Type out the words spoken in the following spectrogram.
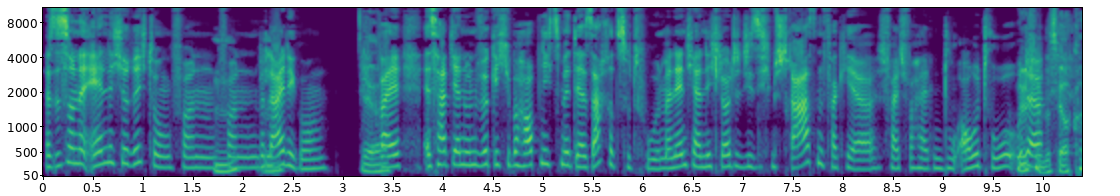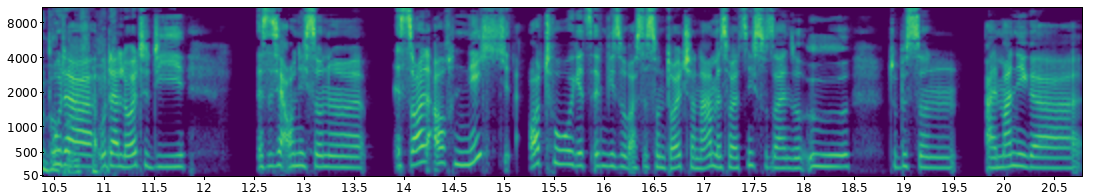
Das ist so eine ähnliche Richtung von, Mhm, von mhm. Beleidigung. Ja. Weil es hat ja nun wirklich überhaupt nichts mit der Sache zu tun. Man nennt ja nicht Leute, die sich im Straßenverkehr falsch verhalten, du Auto. Oder, stimmt, das wäre auch oder, oder Leute, die, es ist ja auch nicht so eine, es soll auch nicht Otto jetzt irgendwie so, es ist so ein deutscher Name, es soll jetzt nicht so sein, so, äh, du bist so ein allmanniger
